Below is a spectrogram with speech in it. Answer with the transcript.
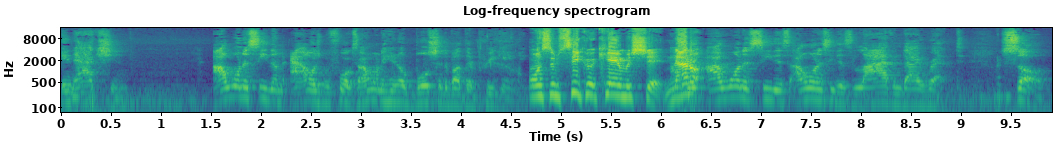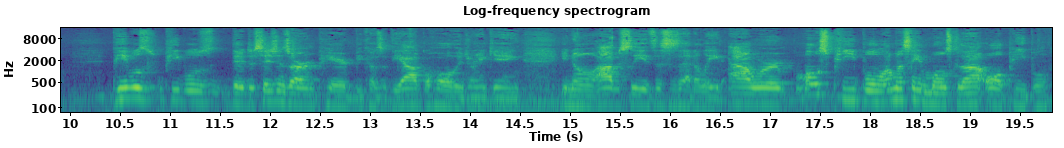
in action. I want to see them hours before because I want to hear no bullshit about their pre gaming. On some secret camera shit. Not on, I, want to see this. I want to see this live and direct. So, people's people's their decisions are impaired because of the alcohol they're drinking. You know, obviously, it's, this is at a late hour. Most people, I'm gonna say most because not all people.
